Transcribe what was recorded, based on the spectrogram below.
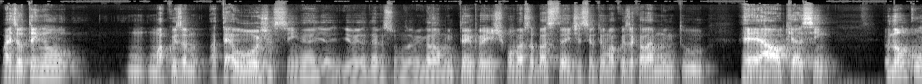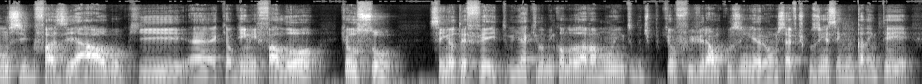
Mas eu tenho um- uma coisa, até hoje, assim, né? Eu e a Adélia somos amigos há muito tempo e a gente conversa bastante. Assim, eu tenho uma coisa que ela é muito real, que é assim: eu não consigo fazer algo que, é, que alguém me falou que eu sou, sem eu ter feito. E aquilo me incomodava muito, do tipo que eu fui virar um cozinheiro ou um chefe de cozinha sem nunca nem ter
